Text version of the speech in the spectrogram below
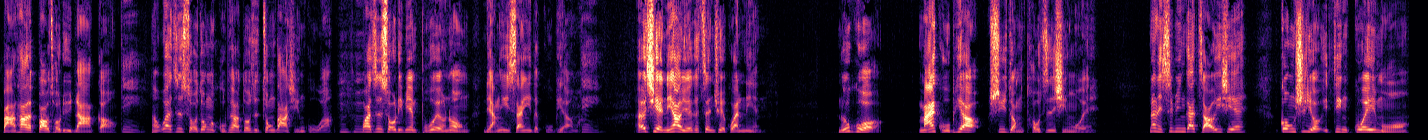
把它的报酬率拉高。对，然后外资手中的股票都是中大型股啊，嗯外资手里面不会有那种两亿、三亿的股票嘛。对，而且你要有一个正确观念，如果买股票是一种投资行为，那你是不是应该找一些公司有一定规模，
